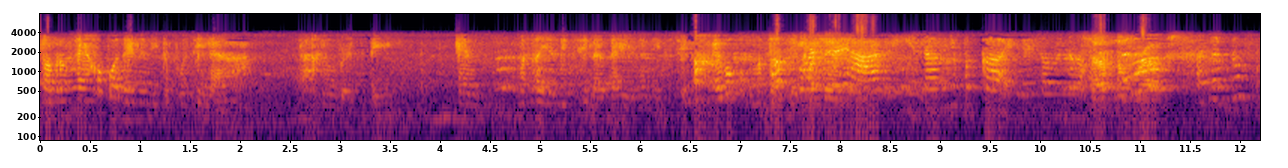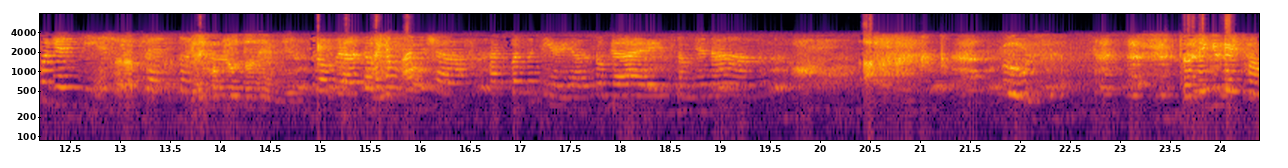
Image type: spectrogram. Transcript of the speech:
Sobrang saya ko po dahil nandito po sila sa aking birthday. And masaya din sila dahil nandito sila. Ewan ko kung masaya Of sila. course, we're happy. Ang dami yung pagkain, guys. Sobrang nakaka- Sarap ng wraps. Ang sarap ng spaghetti and Sarap. yung pesto. Galing magluto na. Sobra. Sobrang Ayun po. ano siya, husband material. So guys, lang niya na. So thank you guys for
